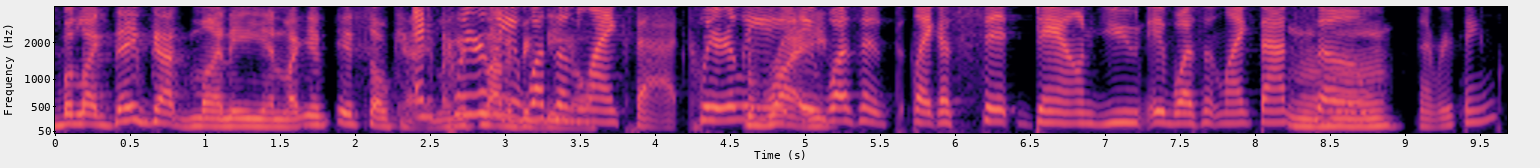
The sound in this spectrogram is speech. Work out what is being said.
But like, they've got money, and like, it, it's okay. and Like, clearly it wasn't deal. like that. Clearly Right. it wasn't like a sit down. You. It wasn't like that. So Mhm. everything's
